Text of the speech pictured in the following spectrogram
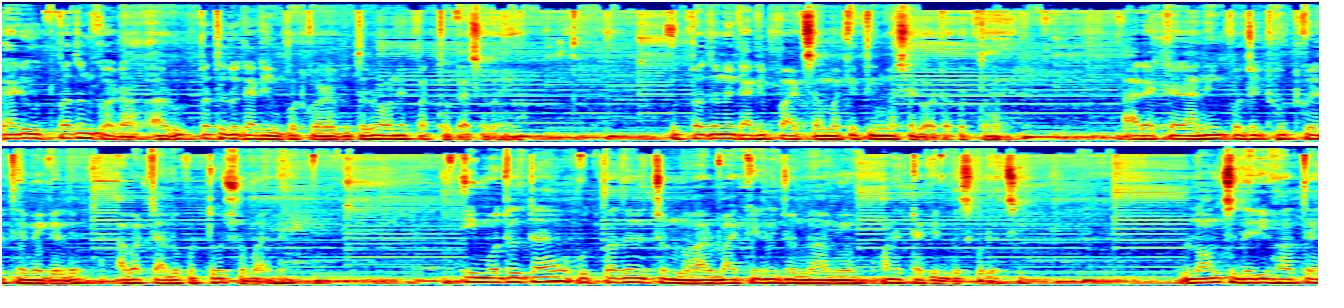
গাড়ি উৎপাদন করা আর উৎপাদিত গাড়ি ইম্পোর্ট করার ভিতরে অনেক পার্থক্য আছে ভাই উৎপাদনের গাড়ির পার্টস আমাকে তিন মাস অর্ডার করতে হয়। আর একটা রানিং প্রজেক্ট হুট করে থেমে গেলে আবার চালু করতেও সময় নেই। এই মডেলটা উৎপাদনের জন্য আর মার্কেটের জন্য আমি অনেক টাকা ইনভেস্ট করেছি। লঞ্চ দেরি হওয়াতে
